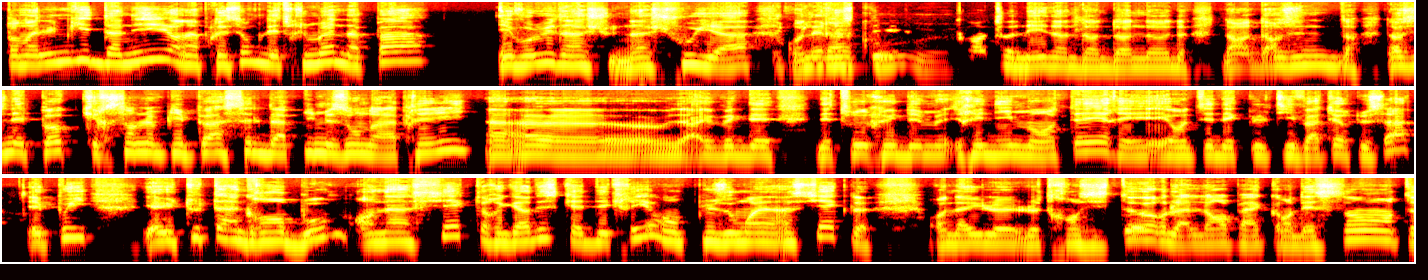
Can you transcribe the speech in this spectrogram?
Pendant les milliers d'années, on a l'impression que l'être humain n'a pas évolué d'un chouïa. On est resté coup, cantonné dans, dans, dans, dans, dans, une, dans, une époque qui ressemble un petit peu à celle de la petite maison dans la prairie, hein, euh, avec des, des trucs rudimentaires et, et, on était des cultivateurs, tout ça. Et puis, il y a eu tout un grand boom en un siècle. Regardez ce qui a décrit en plus ou moins un siècle. On a eu le, le transistor, la lampe incandescente,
